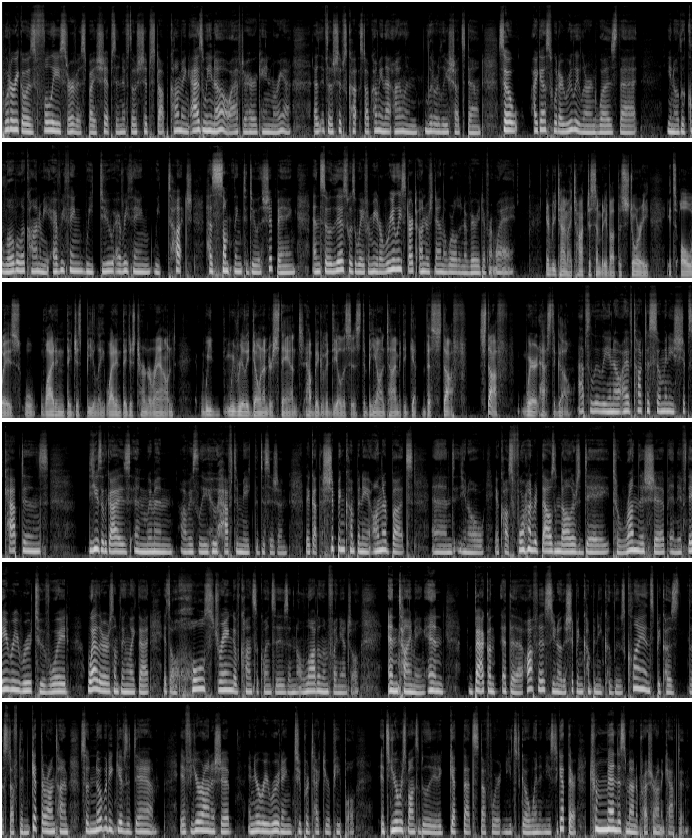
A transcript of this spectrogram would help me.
Puerto Rico is fully serviced by ships, and if those ships stop coming, as we know after Hurricane Maria, if those ships co- stop coming, that island literally shuts down. So I guess what I really learned was that, you know, the global economy, everything we do, everything we touch has something to do with shipping. And so this was a way for me to really start to understand the world in a very different way every time I talk to somebody about the story, it's always, well, why didn't they just be late? Why didn't they just turn around? We we really don't understand how big of a deal this is to be on time and to get this stuff stuff where it has to go. Absolutely. You know, I've talked to so many ship's captains. These are the guys and women, obviously, who have to make the decision. They've got the shipping company on their butts and you know it costs $400,000 a day to run this ship. And if they reroute to avoid weather or something like that it's a whole string of consequences and a lot of them financial and timing. And back on at the office you know the shipping company could lose clients because the stuff didn't get there on time. So nobody gives a damn if you're on a ship and you're rerouting to protect your people it's your responsibility to get that stuff where it needs to go when it needs to get there. Tremendous amount of pressure on a captain.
